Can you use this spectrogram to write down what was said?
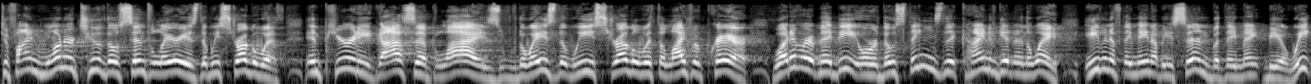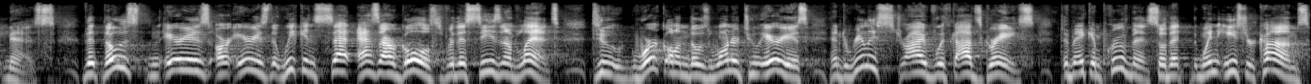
to find one or two of those sinful areas that we struggle with impurity, gossip, lies, the ways that we struggle with the life of prayer, whatever it may be, or those things that kind of get in the way, even if they may not be sin, but they might be a weakness. That those areas are areas that we can set as our goals for this season of Lent to work on those one or two areas and to really strive with God's grace to make improvements so that when Easter comes,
